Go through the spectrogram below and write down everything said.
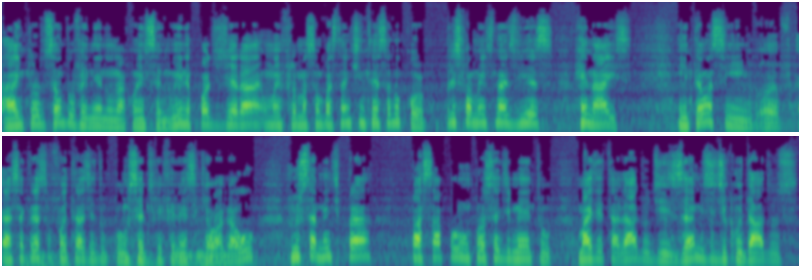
a introdução do veneno na corrente sanguínea pode gerar uma inflamação bastante intensa no corpo, principalmente nas vias renais. Então, assim, essa criança foi trazida para um centro de referência que é o HU, justamente para passar por um procedimento mais detalhado de exames e de cuidados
